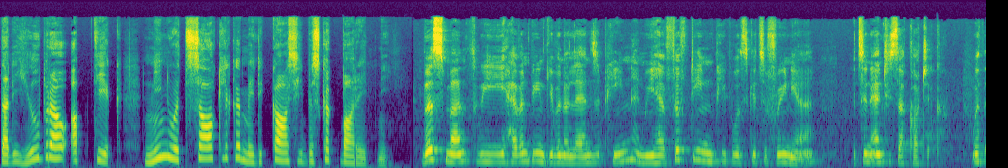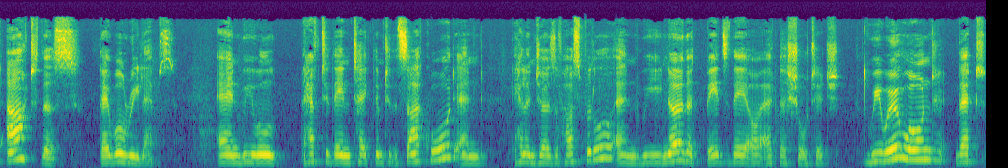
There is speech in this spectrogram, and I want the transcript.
dat die Hielbrau apteek nie noodsaaklike medikasie beskikbaar het nie. This month we haven't been given olanzapine and we have 15 people with schizophrenia. It's an antipsychotic. Without this, they will relapse. And we will have to then take them to the psych ward and Helen Joseph Hospital, and we know that beds there are at a shortage. We were warned that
